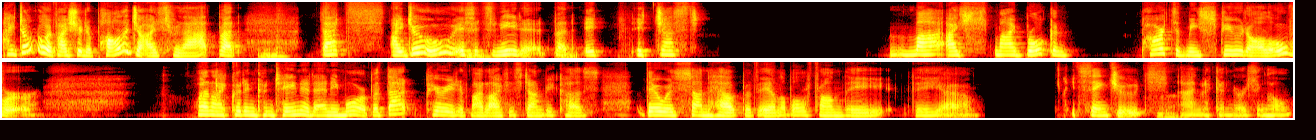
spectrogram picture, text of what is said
I don't know if I should apologize for that, but mm. that's I do if mm. it's needed. But mm. it it just my I my broken parts of me spewed all over when I couldn't contain it anymore. But that period of my life is done because there was some help available from the the uh, it's St. Jude's Anglican nursing home.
